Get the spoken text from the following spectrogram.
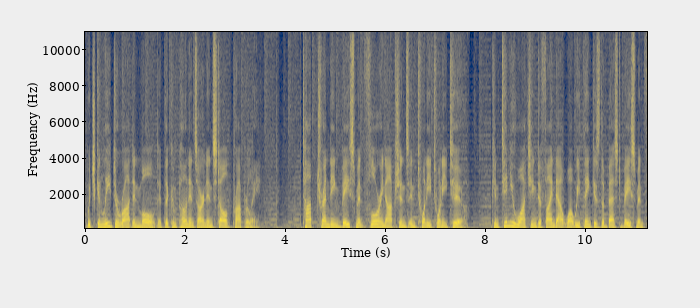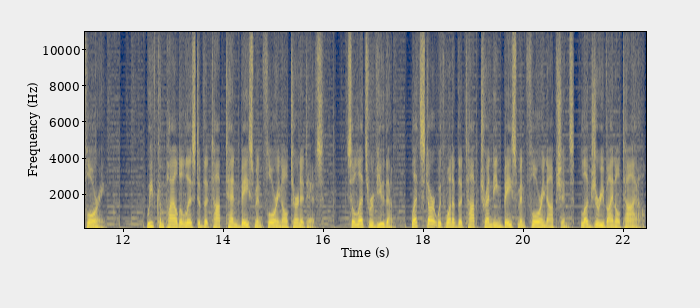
which can lead to rot and mold if the components aren't installed properly. Top trending basement flooring options in 2022. Continue watching to find out what we think is the best basement flooring. We've compiled a list of the top 10 basement flooring alternatives. So let's review them. Let's start with one of the top trending basement flooring options, luxury vinyl tile.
